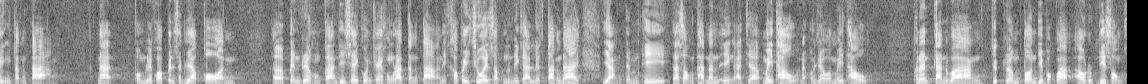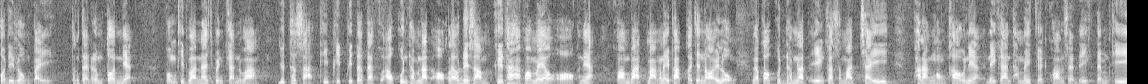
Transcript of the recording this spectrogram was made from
สิ่งต่างๆนะผมเรียกว่าเป็นทรัพยากรเอ่อเป็นเรื่องของการที่ใช้กลไกของรัฐต่างๆเนี่ยเข้าไปช่วยสนับสนุนในการเลือกตั้งได้อย่างเต็มที่ แต่สองท่านนั้นเองอาจจะไม่เท่านะผมจะว่าไม่เท่า เพราะฉะนั้นการวางจุดเริ่มต้นที่บอกว่าเอารัฐมนตรีสองคนที่ลงไป ตั้งแต่เริ่มต้นเนี่ย ผมคิดว่าน่าจะเป็นการวางยุทธศาสตร์ที่ผิดผิดตั้งแต่เอาคุณธรรมนัฐออกแล้วด้วยซ้ำคือถ้าหากว่าไม่เอาออกเนี่ยความบาดหมางในพักก็จะน้อยลง แล้วก็คุณธรรมนัฐเองก็สามารถใช้พลังของเขาเนี่ยในการทำให้เกิดความสำเร็จได้เต็มที่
